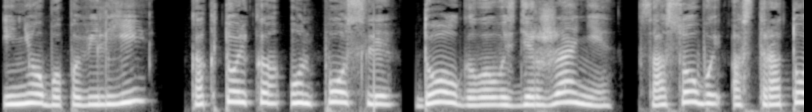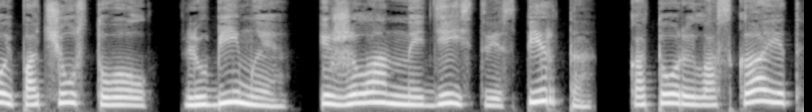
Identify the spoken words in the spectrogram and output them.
и неба Павельи, как только он после долгого воздержания с особой остротой почувствовал любимое и желанное действие спирта, который ласкает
